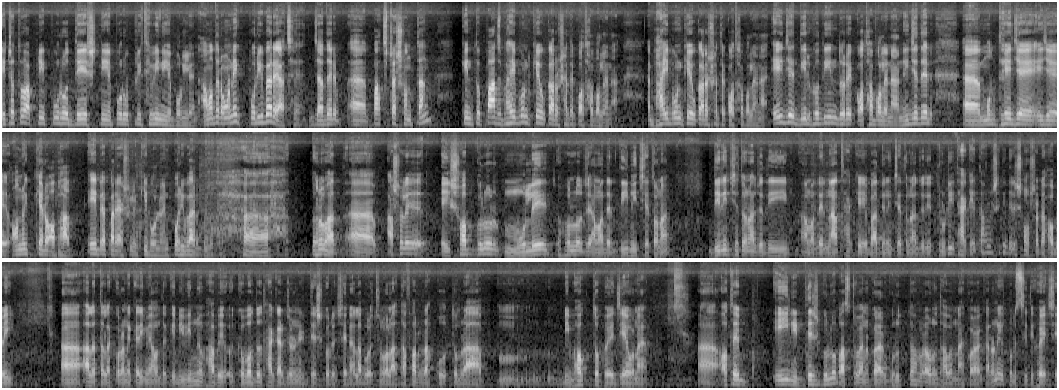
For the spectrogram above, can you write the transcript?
এটা তো আপনি পুরো দেশ নিয়ে, পুরো পৃথিবী নিয়ে বললেন। আমাদের অনেক পরিবারে আছে যাদের পাঁচটা সন্তান। কিন্তু পাঁচ ভাই বোন কেউ কারোর সাথে কথা বলে না। ভাই বোন কেউ কারোর সাথে কথা বলে না। এই যে দীর্ঘদিন ধরে কথা বলে না, নিজেদের মধ্যে যে এই যে অনৈক্যের অভাব, এই ব্যাপারে আসলে কি বলবেন পরিবারগুলোতে? ধন্যবাদ। আসলে এই সবগুলোর মূলে হলো যে আমাদের দিনই চেতনা। দিনই চেতনা যদি আমাদের না থাকে বা দিনই চেতনা যদি ত্রুটি থাকে, তাহলে সেক্ষেত্রে সমস্যাটা হবেই। আল্লাহ তালা কোরআন কারিমে আমাদেরকে বিভিন্নভাবে ঐক্যবদ্ধ থাকার জন্য নির্দেশ করেছেন। আল্লাহ বলেছেন ওলা তাফর রাখু তোমরা বিভক্ত হয়ে যেও না। অতএব এই নির্দেশগুলো বাস্তবায়ন করার গুরুত্ব আমরা অনুধাবন না করার কারণে এই পরিস্থিতি হয়েছে।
